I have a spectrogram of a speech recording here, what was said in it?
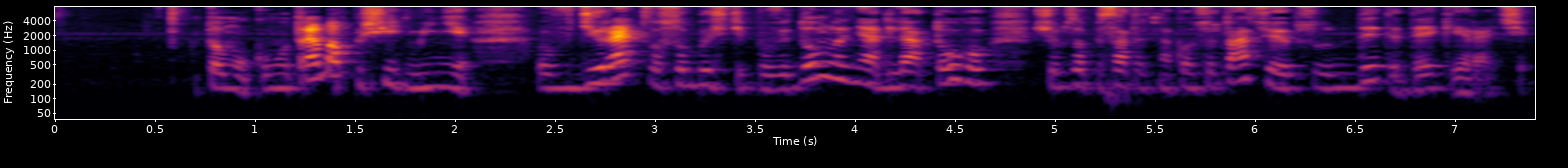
Тому, кому треба, пишіть мені в Директ в особисті повідомлення для того, щоб записатись на консультацію і обсудити деякі речі,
